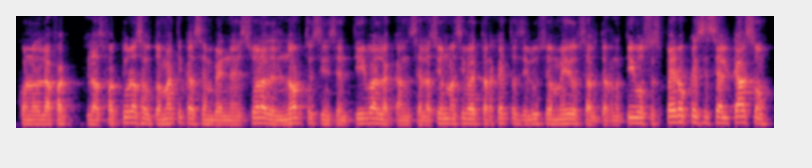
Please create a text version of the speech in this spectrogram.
Con las facturas automáticas en Venezuela del Norte se incentiva la cancelación masiva de tarjetas y uso de medios alternativos. Espero que ese sea el caso.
